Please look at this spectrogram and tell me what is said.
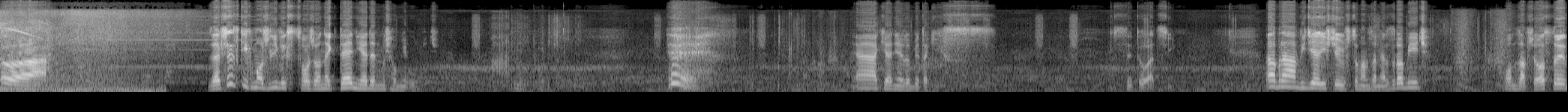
Uah. Ze wszystkich możliwych stworzonek ten jeden musiał mnie ubić. Jak ja nie lubię takich sytuacji. Dobra, widzieliście już co mam zamiar zrobić. Łom zawsze ostry.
